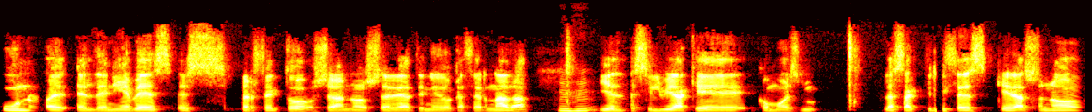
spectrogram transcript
un- eh, el de Nieves es perfecto, o sea, no se le ha tenido que hacer nada. Ujú. Y el de Silvia, que como es las actrices, quieras o no,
